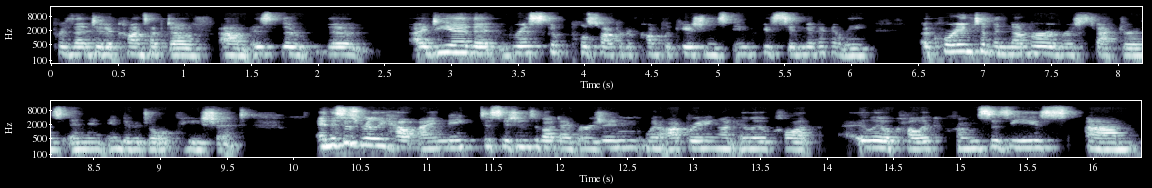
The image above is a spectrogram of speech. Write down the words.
presented a concept of um, is the, the idea that risk of postoperative complications increased significantly according to the number of risk factors in an individual patient. And this is really how I make decisions about diversion when operating on ileocolic, Crohn's disease. Um,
